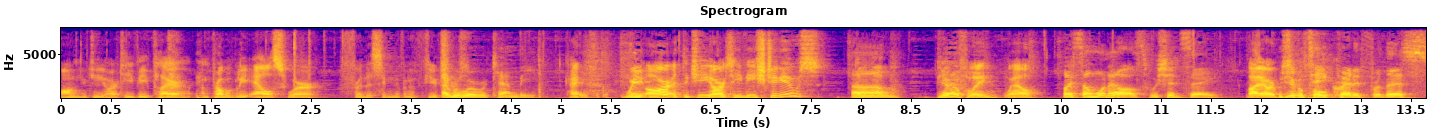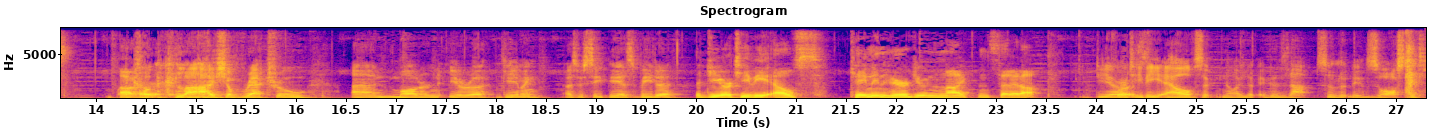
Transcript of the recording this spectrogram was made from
on your GRTV player, and probably elsewhere for the significant future. Everywhere we can be. Okay. basically. We are at the GRTV studios, done Um, beautifully, well, By someone else, we should say. by our We shouldn't take credit for this. a Our- collage of retro and modern era gaming, as we see PS Vita, the GRTV elves came in here during the night and set it up. GRTV elves that now look absolutely exhausted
